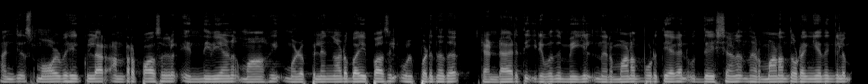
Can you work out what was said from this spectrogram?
അഞ്ച് സ്മോൾ വെഹിക്കുലാർ അണ്ടർപാസുകൾ എന്നിവയാണ് മാഹി മുഴപ്പിലങ്ങാട് ബൈപ്പാസിൽ ഉൾപ്പെടുന്നത്. രണ്ടായിരത്തി ഇരുപത് മെയ്യിൽ നിർമ്മാണം പൂർത്തിയാക്കാൻ ഉദ്ദേശിച്ചാണ് നിർമ്മാണം തുടങ്ങിയതെങ്കിലും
